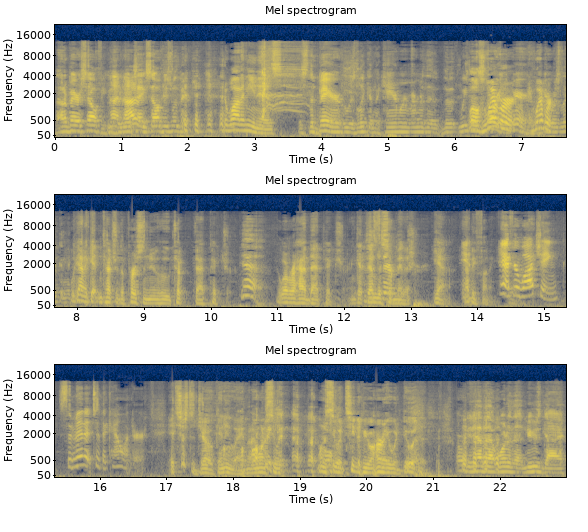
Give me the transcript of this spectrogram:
Not a bear selfie. Not- we not don't a- take selfies with bears. And what I mean is, it's the bear who was licking the camera. Remember the, the we well, told the story of the whoever, bear. The bear whoever, was licking the we got to get in touch with the person who, who took that picture. Yeah. Whoever had that picture, and get them to submit picture. it. Yeah, that'd be funny. Yeah, if you're watching, submit it to the calendar. It's just a joke anyway, but I want to see what I want to see what oh. TWRA would do with it. Or we could have that one of that news guy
